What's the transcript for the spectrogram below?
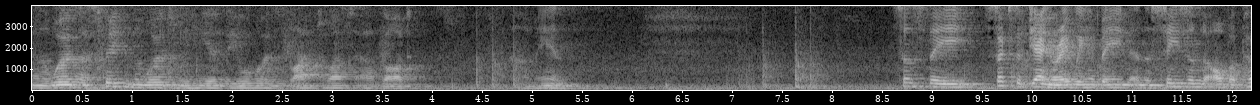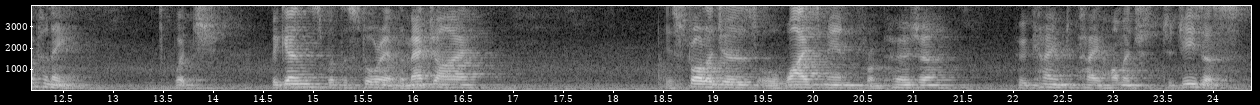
And the words I speak and the words we hear be your words of life to us, our God. Amen. Since the 6th of January, we have been in the season of Epiphany, which begins with the story of the Magi, the astrologers or wise men from Persia who came to pay homage to Jesus.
